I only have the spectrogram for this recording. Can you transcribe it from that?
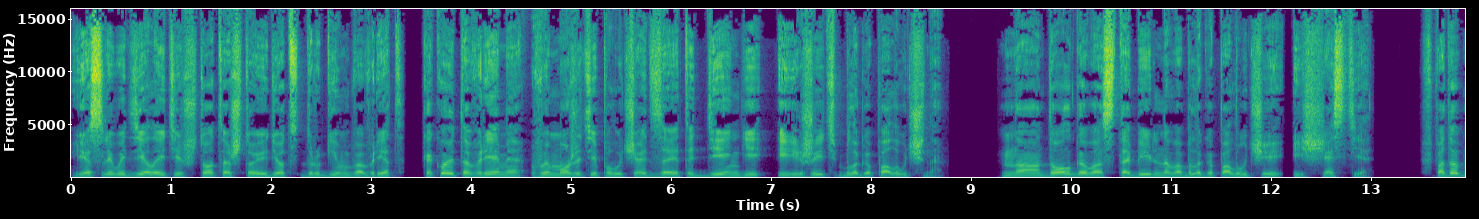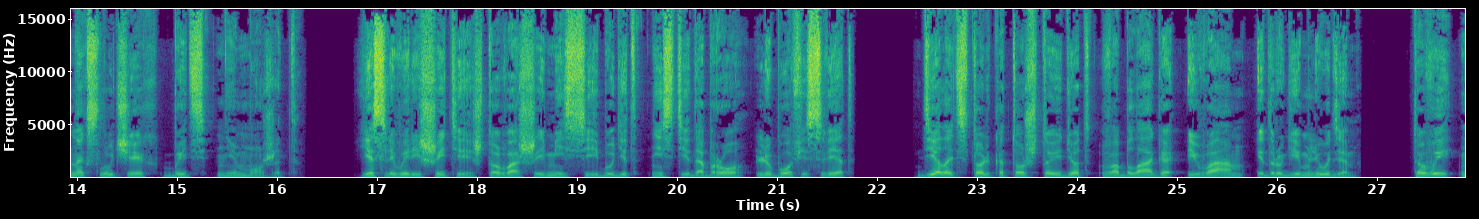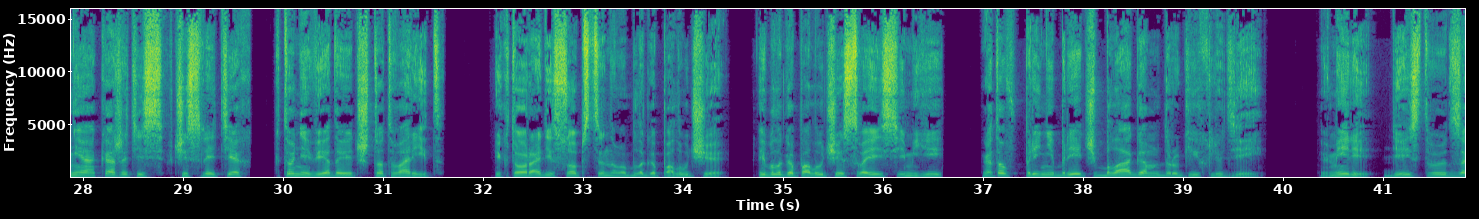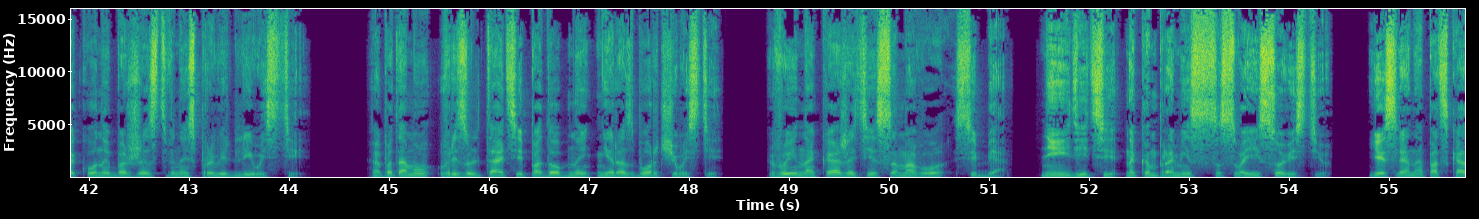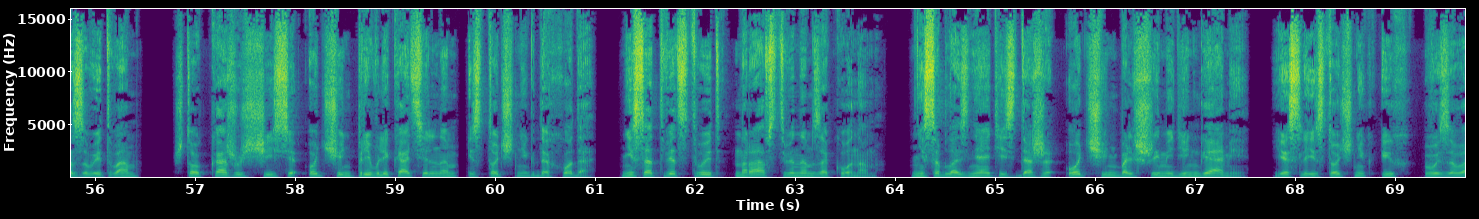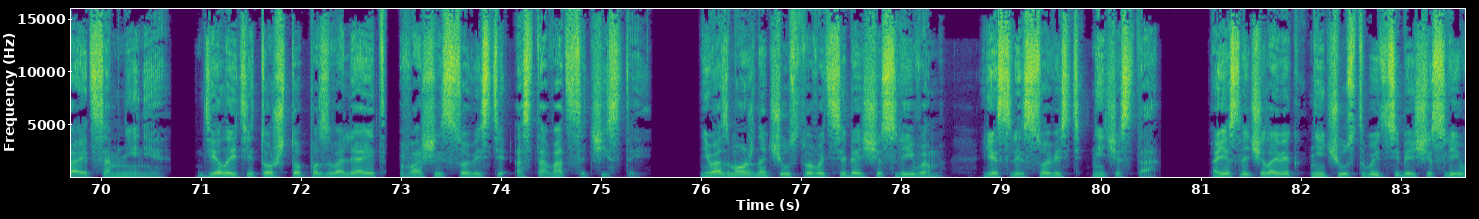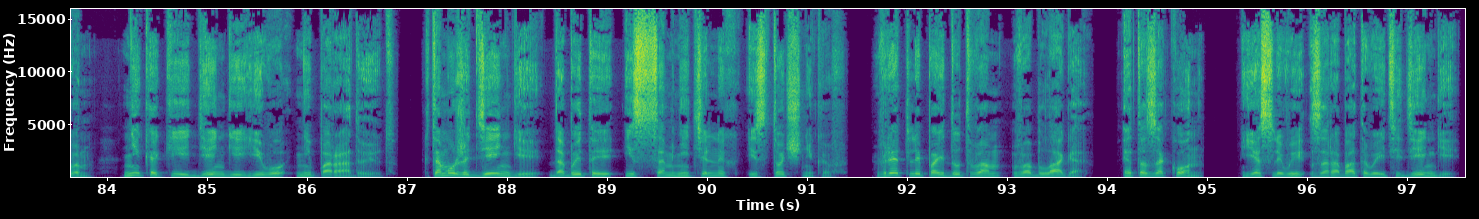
Если вы делаете что-то, что идет другим во вред, какое-то время вы можете получать за это деньги и жить благополучно. Но долгого стабильного благополучия и счастья в подобных случаях быть не может. Если вы решите, что вашей миссией будет нести добро, любовь и свет, делать только то, что идет во благо и вам, и другим людям, то вы не окажетесь в числе тех, кто не ведает, что творит, и кто ради собственного благополучия и благополучия своей семьи готов пренебречь благом других людей. В мире действуют законы божественной справедливости, а потому в результате подобной неразборчивости вы накажете самого себя. Не идите на компромисс со своей совестью, если она подсказывает вам, что кажущийся очень привлекательным источник дохода не соответствует нравственным законам. Не соблазняйтесь даже очень большими деньгами, если источник их вызывает сомнения. Делайте то, что позволяет вашей совести оставаться чистой. Невозможно чувствовать себя счастливым, если совесть нечиста. А если человек не чувствует себя счастливым, никакие деньги его не порадуют. К тому же деньги, добытые из сомнительных источников, вряд ли пойдут вам во благо. Это закон. Если вы зарабатываете деньги,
